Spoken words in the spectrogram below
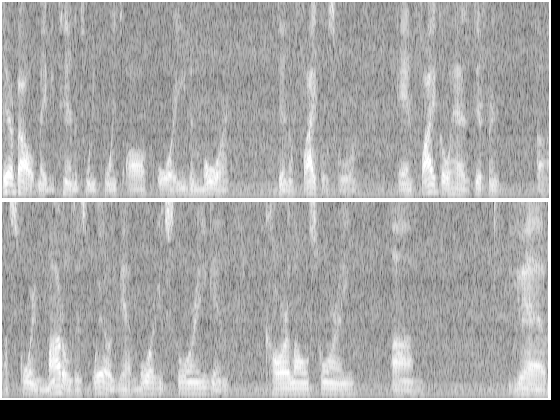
they're about maybe 10 to 20 points off, or even more than a FICO score. And FICO has different uh, scoring models as well. You have mortgage scoring and car loan scoring. Um, you have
